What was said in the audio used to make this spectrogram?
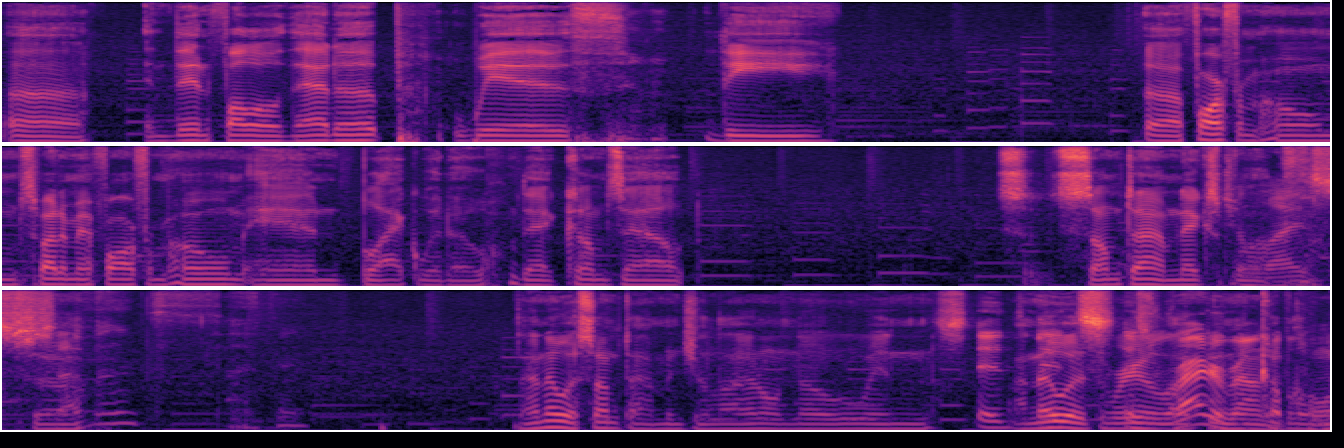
uh, and then follow that up with the uh, Far From Home, Spider-Man Far From Home, and Black Widow that comes out s- sometime next July month. So seventh. I think I know it's sometime in July. I don't know when. It's- it- I know it's, real like, right around a couple the of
